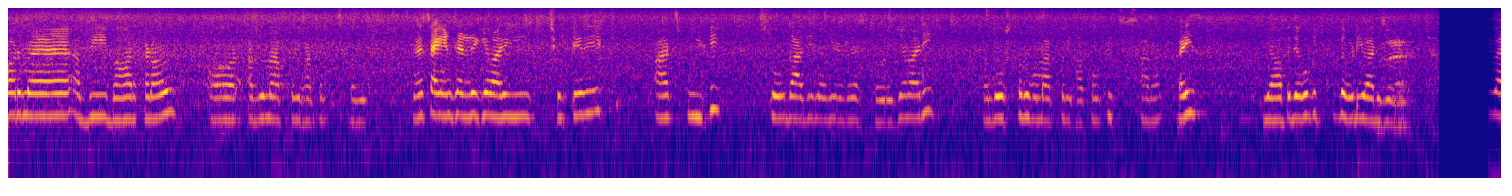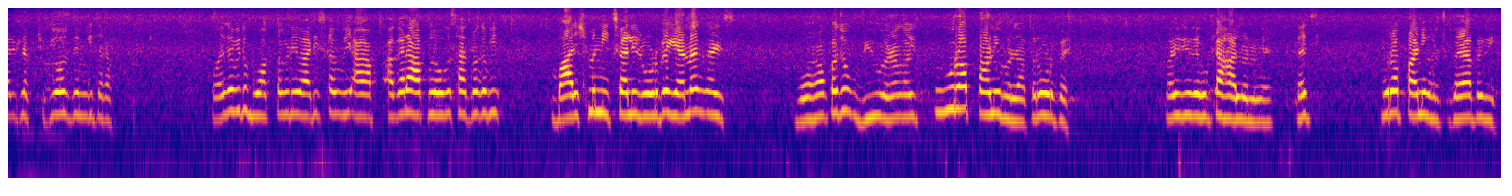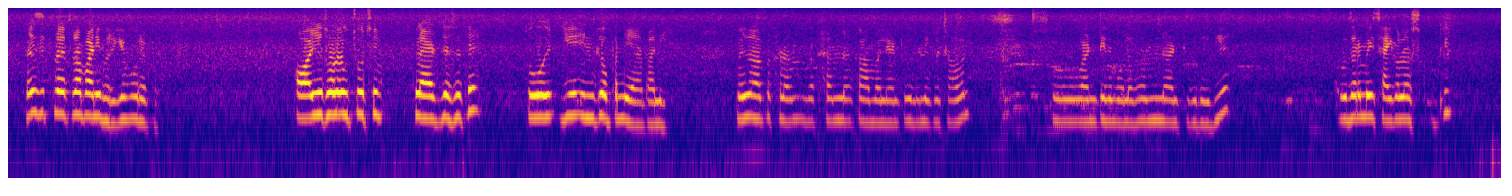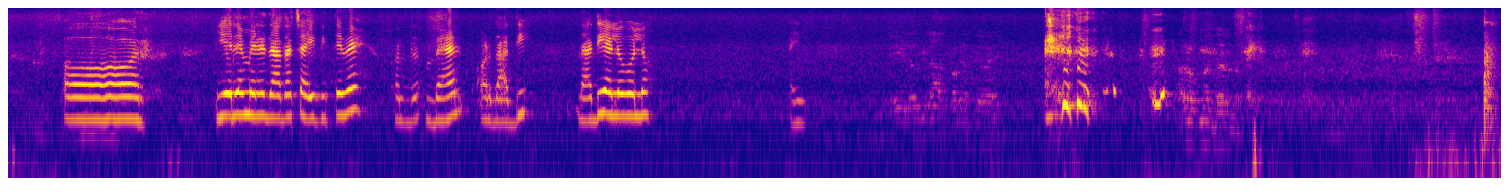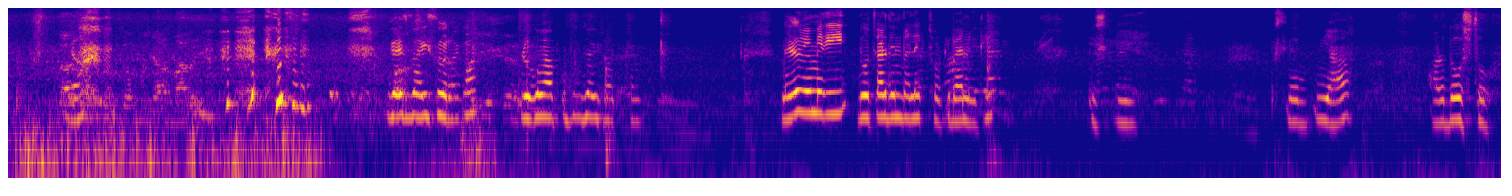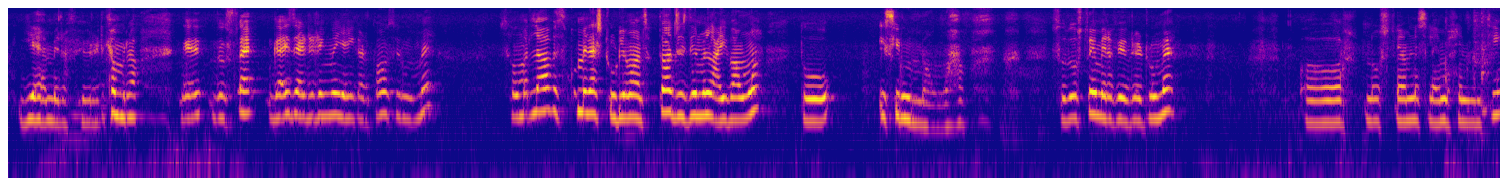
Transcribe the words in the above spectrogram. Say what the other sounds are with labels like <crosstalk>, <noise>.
और मैं अभी बाहर खड़ा हूँ और अभी मैं आपको दिखाता हूँ मैं सेकेंड सैटरडे की हमारी छुट्टी थी, आज स्कूल की तो दादी ने अभी ड्रेस धो रही थी हमारी और दोस्तों को मैं आपको दिखाता हूँ किस सारा प्राइस यहाँ पे देखो कितनी तगड़ी बारिश हो रही बारिश लग चुकी है उस दिन की तरफ़ वैसे अभी तो बहुत तगड़ी बारिश आप अगर आप लोगों के साथ में कभी बारिश में नीचे वाली रोड पे गया ना गाइस वहाँ का जो व्यू है ना गाइस पूरा पानी भर जाता है रोड पे। भाई जी देखो क्या हाल बन गए गाइस पूरा पानी भर चुका है यहाँ पे भी। गाइस इतना इतना पानी भर गया पूरे पे। और ये थोड़े ऊँचे ऊँचे फ्लैट जैसे थे तो ये इनके ऊपर नहीं आया पानी। भाई यहाँ पे खड़ा रखा हमने काम वाली आंटी को देने के चावल। तो आंटी ने बोला था, हमने आंटी को दे दिया। उधर मेरी साइकिल और स्कूटी। और ये रहे मेरे दादा चाय पीते हुए, और बहन और दादी। दादी हेलो बोलो। गैस <laughs> भाई सो रखा। रुको मैं आपको पूजा दिखाता हूँ। गैस ये मेरी दो चार दिन पहले एक छोटी बहन हुई थी। इसलिए इसलिए यहाँ और दोस्तों ये है मेरा फेवरेट कमरा। दोस्तों गाइस एडिटिंग में यही करता हूँ इस रूम में। सो मतलब इसको मेरा स्टूडियो मान सकते हो जिस दिन मैं लाइव आऊँगा तो इसी रूम में आऊँगा सो दोस्तों, ये मेरा फेवरेट रूम है। और दोस्तों, हमने सिलाई मशीन ली थी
